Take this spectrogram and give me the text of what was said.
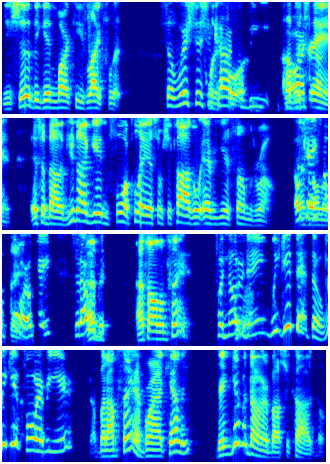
you should be getting Marquise Lightfoot. So where should Chicago 24. be I'm just saying. It's about if you're not getting four players from Chicago every year, something's wrong. Okay, so four. Okay, so that That's, was it. That's all I'm saying. For oh, Notre on. Dame. We get that though. We get four every year. But I'm saying Brian Kelly didn't give a darn about Chicago.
